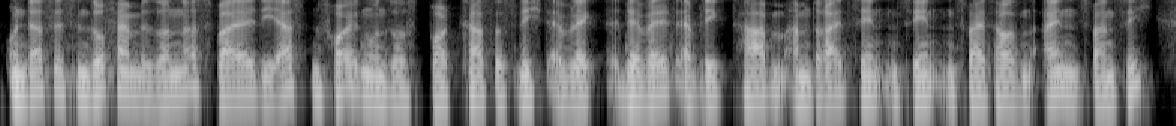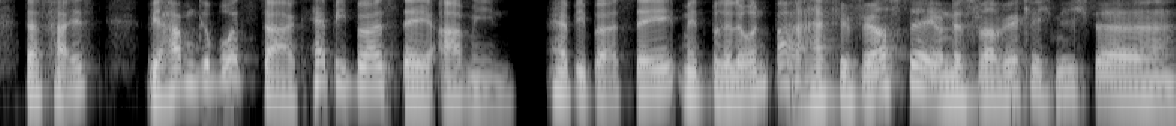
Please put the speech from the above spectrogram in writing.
Und das ist insofern besonders, weil die ersten Folgen unseres Podcasts das Licht der Welt erblickt haben am 13.10.2021. Das heißt, wir haben Geburtstag. Happy Birthday, Armin. Happy Birthday mit Brille und Bart. Ja, Happy Birthday. Und es war wirklich nicht äh,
